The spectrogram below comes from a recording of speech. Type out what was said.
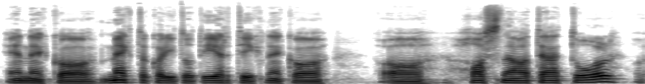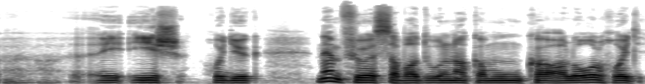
ennek a megtakarított értéknek a, a használatától, és hogy ők nem fölszabadulnak a munka alól, hogy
